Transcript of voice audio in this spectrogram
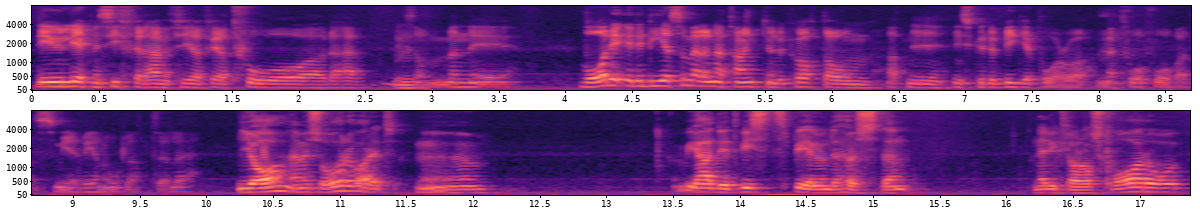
Det är ju en lek med siffror det här med 4-4-2 och det här. Liksom. Men eh, var det, är det det som är den här tanken du pratar om? Att ni, ni skulle bygga på då, med två forwards mer renodlat? Eller? Ja, nej, men så har det varit. Mm. Vi hade ett visst spel under hösten när vi klarade oss kvar och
